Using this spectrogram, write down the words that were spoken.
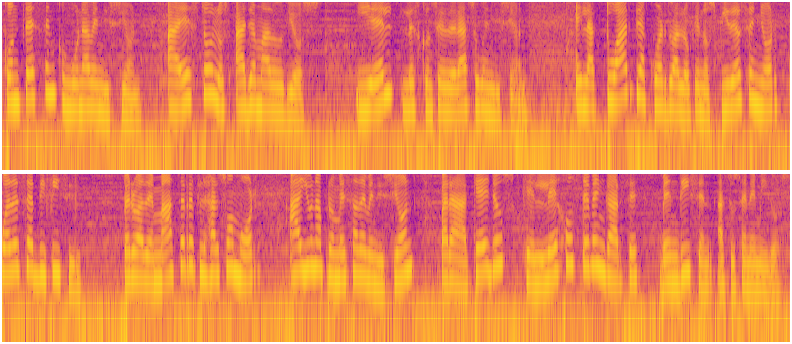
contesten con una bendición. A esto los ha llamado Dios, y Él les concederá su bendición. El actuar de acuerdo a lo que nos pide el Señor puede ser difícil, pero además de reflejar su amor, hay una promesa de bendición para aquellos que lejos de vengarse, bendicen a sus enemigos.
